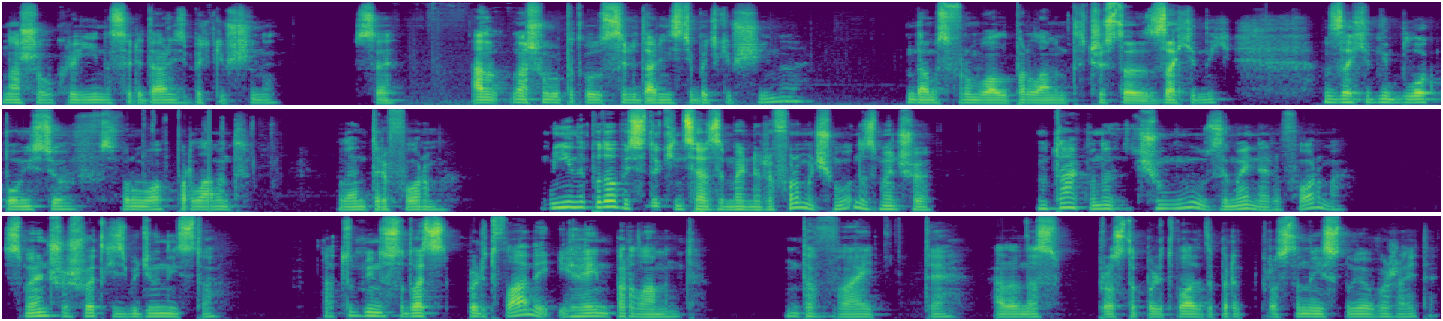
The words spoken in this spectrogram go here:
Наша Україна, солідарність, батьківщина. Все. А в нашому випадку солідарність і батьківщина. Да, ми сформували парламент, чисто західний. Західний блок повністю сформував парламент. Ленд реформ. Мені не подобається до кінця земельна реформа. Чому вона зменшує. Ну так, вона. Чому земельна реформа зменшує швидкість будівництва? А тут мінус 120 політвлади і гейн парламент. Ну давайте. Але в нас просто політвлада тепер просто не існує, вважайте.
